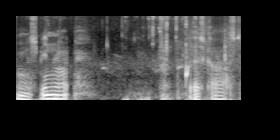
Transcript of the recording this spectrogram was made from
On the Spinwright. First cast.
